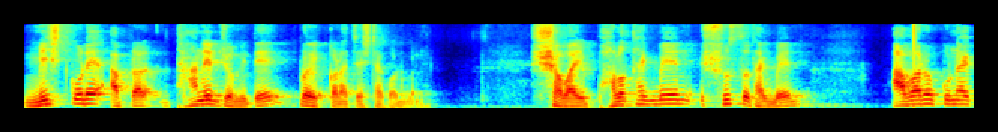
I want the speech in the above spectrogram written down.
মিক্সড করে আপনার ধানের জমিতে প্রয়োগ করার চেষ্টা করবেন। সবাই ভালো থাকবেন, সুস্থ থাকবেন। আবারও কোনো এক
